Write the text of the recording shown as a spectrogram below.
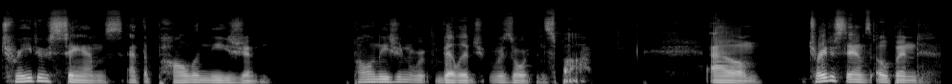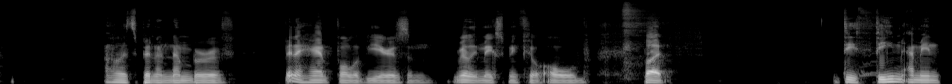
Trader Sam's at the Polynesian Polynesian Village Resort and Spa. Um, Trader Sam's opened. Oh, it's been a number of, been a handful of years, and really makes me feel old. But the theme, I mean,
